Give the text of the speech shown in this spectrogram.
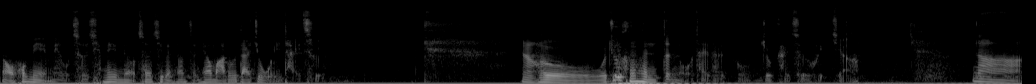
那我后面也没有车，前面也没有车，基本上整条马路带就我一台车。然后我就狠狠瞪了我太太，我们就开车回家。那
